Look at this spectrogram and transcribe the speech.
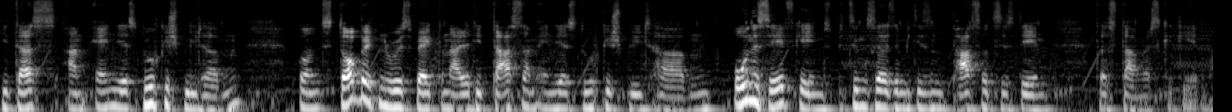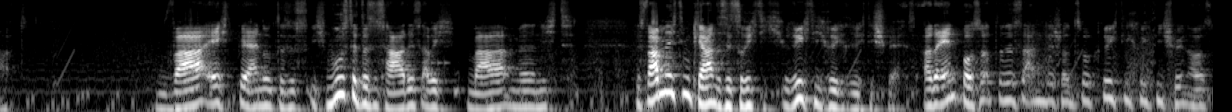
die das am NES durchgespielt haben. Und doppelten Respekt an alle, die das am NES durchgespielt haben, ohne Safe Games, beziehungsweise mit diesem Passwortsystem, das damals gegeben hat. War echt beeindruckt, dass es, ich wusste, dass es hart ist, aber ich war mir nicht, es war mir nicht im Klaren, dass es richtig, richtig, richtig, richtig schwer ist. Aber der Endboss, das sah schon so richtig, richtig schön aus.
